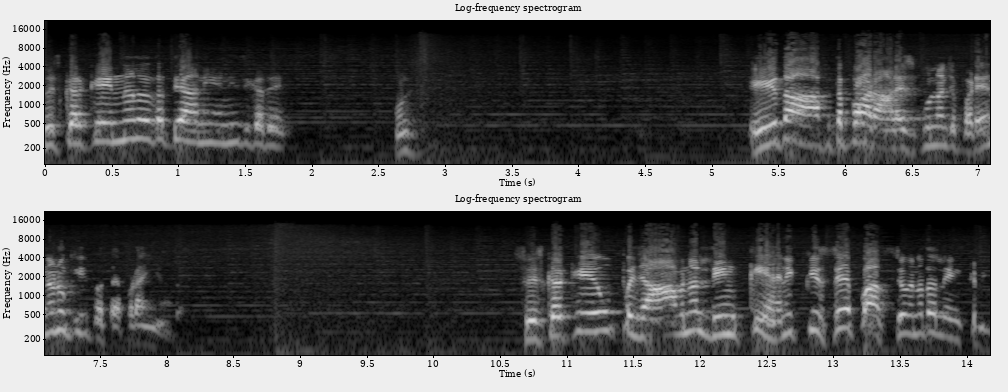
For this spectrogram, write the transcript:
ਸੋ ਇਸ ਕਰਕੇ ਇਹਨਾਂ ਦਾ ਤਾਂ ਧਿਆਨ ਹੀ ਨਹੀਂ ਸੀ ਕਦੇ। ਹੁਣ ਇਹ ਤਾਂ ਆਪ ਤਾਂ ਪਹਾੜਾਂ ਵਾਲੇ ਸਕੂਲਾਂ 'ਚ ਪੜ੍ਹੇ, ਇਹਨਾਂ ਨੂੰ ਕੀ ਪਤਾ ਪੜਾਈਆਂ ਦਾ? ਸੋ ਇਸ ਕਰਕੇ ਉਹ ਪੰਜਾਬ ਨਾਲ ਲਿੰਕ ਹੀ ਹੈ ਨਹੀਂ, ਕਿਸੇ ਪਾਸੇ ਇਹਨਾਂ ਦਾ ਲਿੰਕ ਨਹੀਂ,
